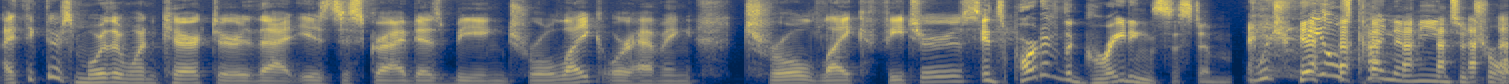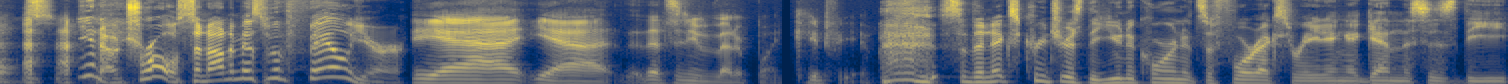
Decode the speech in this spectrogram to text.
I think there's more than one character that is described as being troll-like or having troll-like features. It's part of the grading system, which feels kind of mean to trolls. You know, troll synonymous with failure. yeah, yeah, that's an even better point. Good for you. So the next creature is the unicorn. It's a 4X rating. Again, this is the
